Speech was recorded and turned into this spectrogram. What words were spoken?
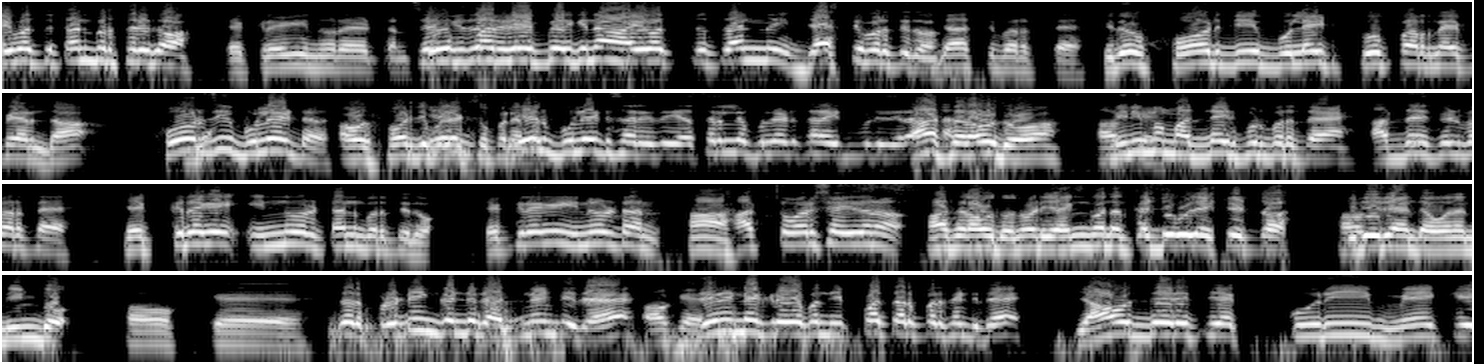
ಐವತ್ತು ಟನ್ ಬರ್ತಾರೆ ಇದು. ಎಕರೆಗೆ ಇನ್ನೂರ ಐವತ್ತು ಟನ್. ಸೂಪರ್ ನೇಪಿಯರ್ಗಿನ ಐವತ್ತು ಟನ್ ಜಾಸ್ತಿ ಬರ್ತಿದ್ದು ಜಾಸ್ತಿ ಬರುತ್ತೆ. ಇದು four G bullet super Napier ಅಂತ. ಫೋರ್ ಜಿ ಬುಲೆಟ್ ಹೌದು ಫೋರ್ ಜಿ ಬುಲೆಟ್ ಸೂಪರ್ ಏನ್ ಬುಲೆಟ್ ಸರ್ ಇದು? ಹೆಸರಲ್ಲೇ ಬುಲೆಟ್ ತರ ಇಟ್ಬಿಟ್ಟಿದ್ರೆ ಹಾ ಸರ್ ಹೌದು. ಮಿನಿಮಮ್ ಹದಿನೈದು ಫುಟ್ ಬರುತ್ತೆ. ಹದಿನೈದು ಫೀಟ್ ಬರುತ್ತೆ. ಎಕರೆಗೆ ಇನ್ನೂರು ಟನ್ ಬರ್ತಿದ್ದು ಎಕರೆಗೆ ಇನ್ನೂರು ಟನ್. ಹಾ. ಹತ್ತು ವರ್ಷ ಇದನ್ನು. ಹಾ ಸರ್ ಹೌದು ನೋಡಿ ಹೆಂಗ್ ಒಂದೊಂದು ಕಡ್ಡಿಗಳು ಎಷ್ಟಿತ್ತು ಇದಿದೆ ಅಂತ ಒಂದೊಂದು ಹಿಂಡು ಓಕೆ. ಸರ್ ಪ್ರೋಟೀನ್ ಕಂಟೆಂಟ್ ಹದಿನೆಂಟು ಇದೆ. Okay. ಜೀರ್ಣ ಕ್ರಿಯೆ ಬಂದು ಇಪ್ಪತ್ತಾರು ಪರ್ಸೆಂಟ್ ಇದೆ. ಯಾವುದೇ ರೀತಿಯ ಕುರಿ ಮೇಕೆ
